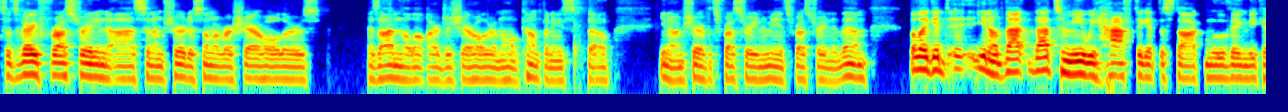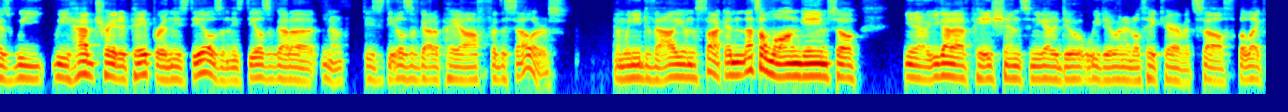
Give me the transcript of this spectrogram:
so it's very frustrating to us and i'm sure to some of our shareholders as I'm the largest shareholder in the whole company. So, you know, I'm sure if it's frustrating to me, it's frustrating to them. But like it, it, you know, that that to me, we have to get the stock moving because we we have traded paper in these deals, and these deals have got to, you know, these deals have got to pay off for the sellers, and we need to value in the stock, and that's a long game. So, you know, you got to have patience, and you got to do what we do, and it'll take care of itself. But like,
